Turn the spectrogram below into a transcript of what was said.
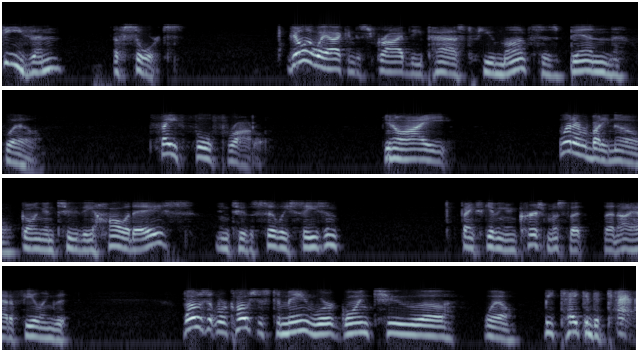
season of sorts. The only way I can describe the past few months has been, well, faithful throttle. You know, I let everybody know going into the holidays, into the silly season, Thanksgiving and Christmas, that, that I had a feeling that those that were closest to me were going to, uh, well, be taken to task.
